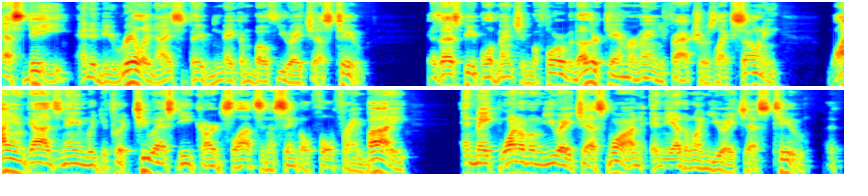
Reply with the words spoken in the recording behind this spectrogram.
SD, and it'd be really nice if they would make them both UHS 2. Because as people have mentioned before with other camera manufacturers like Sony, why in God's name would you put two SD card slots in a single full frame body and make one of them UHS 1 and the other one UHS 2? It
